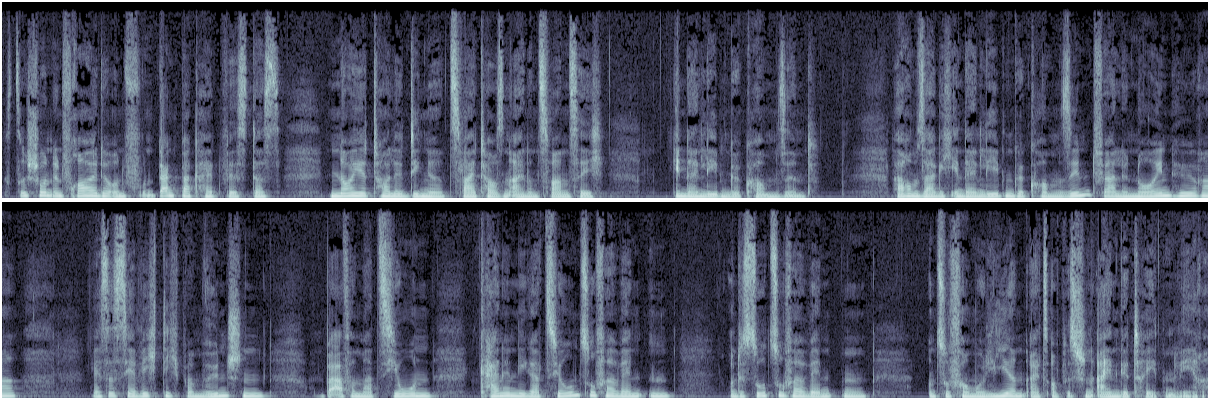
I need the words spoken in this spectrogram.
dass du schon in Freude und Dankbarkeit bist, dass neue tolle Dinge 2021 in dein Leben gekommen sind. Warum sage ich in dein Leben gekommen sind für alle neuen Hörer? Es ist sehr wichtig beim Wünschen und bei Affirmationen keine Negation zu verwenden und es so zu verwenden und zu formulieren, als ob es schon eingetreten wäre.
